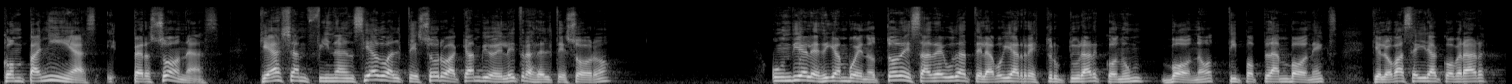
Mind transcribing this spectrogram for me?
compañías, personas que hayan financiado al Tesoro a cambio de letras del Tesoro, un día les digan, bueno, toda esa deuda te la voy a reestructurar con un bono tipo Plan Bonex que lo vas a ir a cobrar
